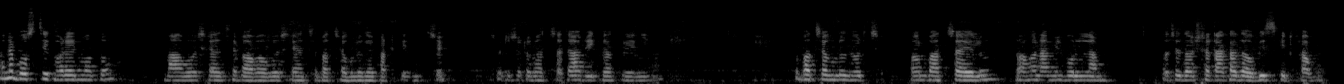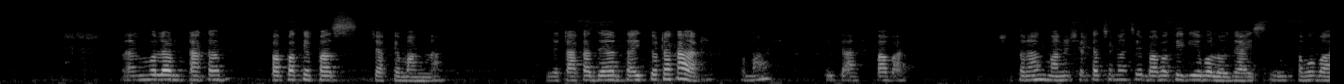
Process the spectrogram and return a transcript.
মানে বস্তি ঘরের মতো। মা বসে আছে, বাবা বসে আছে, বাচ্চাগুলোকে পাঠিয়ে দিচ্ছে। ছোট ছোট বাচ্চা, যা ভিক্ষা করে নিয়ে। তো বাচ্চাগুলো ধরছে। তখন বাচ্চা এলো। তখন আমি বললাম, বলছে, দশটা টাকা দাও, বিস্কিট খাব। আমি বললাম, টাকা পাপাকে পাস, যাকে মাংনা যে টাকা দেওয়ার দায়িত্বটা কার তোমার পিতার, বাবার। সুতরাং মানুষের কাছে কাছে বাবাকে গিয়ে বলো যে আইসক্রিম খাব বা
